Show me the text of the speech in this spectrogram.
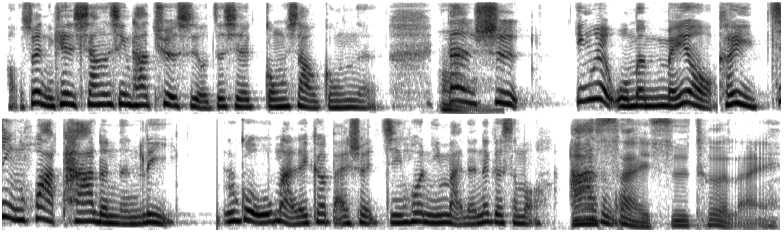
好，所以你可以相信它确实有这些功效功能，但是。嗯因为我们没有可以净化它的能力。如果我买了一颗白水晶，或你买的那个什么阿塞斯特莱，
